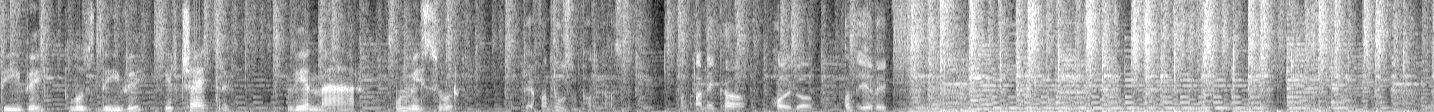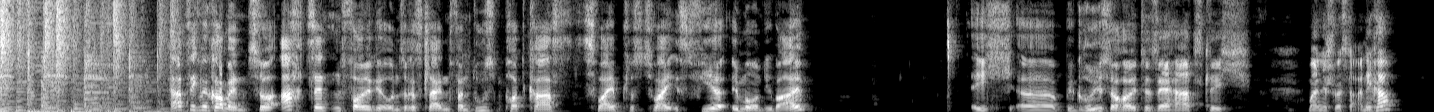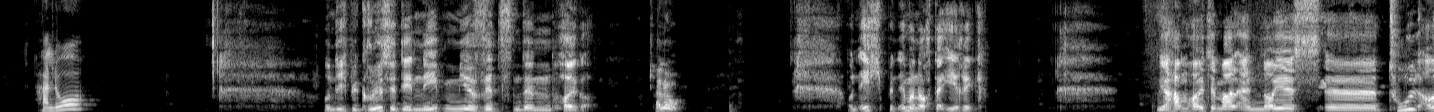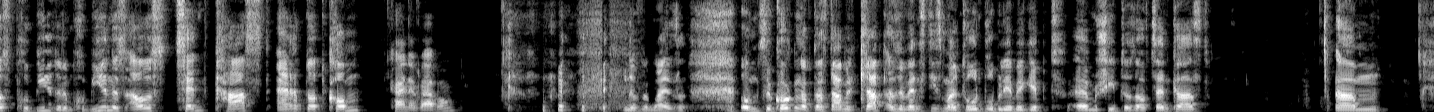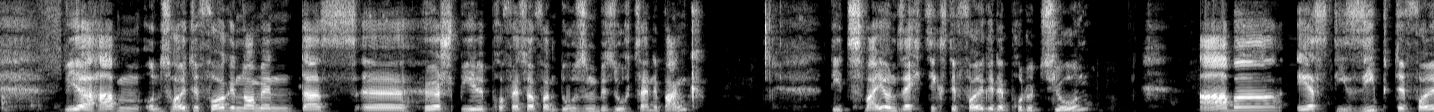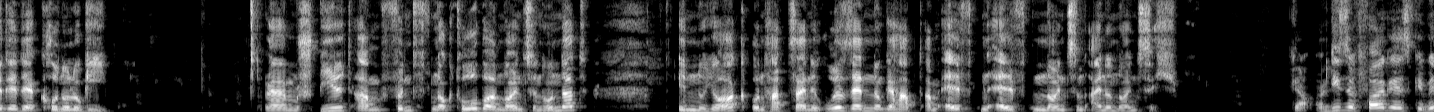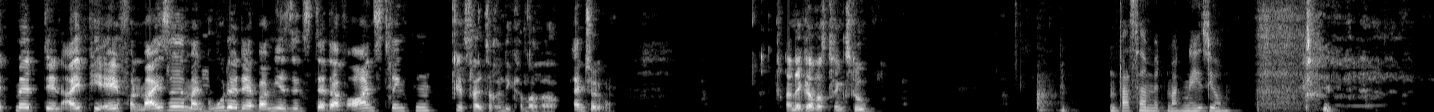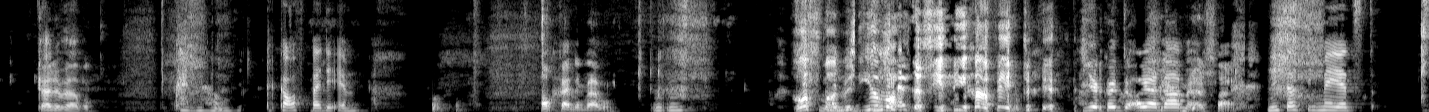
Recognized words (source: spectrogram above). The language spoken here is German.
2 plus 2 ir 4. Vienmēr un visur. Der Van Dusen Podcast. Von Annika, Holger und Erik. Herzlich willkommen zur 18. Folge unseres kleinen Van Dusen Podcasts 2 plus 2 ist 4 immer und überall. Ich äh, begrüße heute sehr herzlich meine Schwester Annika Hallo? Und ich begrüße den neben mir sitzenden Holger. Hallo. Und ich bin immer noch der Erik. Wir haben heute mal ein neues äh, Tool ausprobiert oder probieren es aus, zencastr.com. Keine Werbung. Nur für Meise. Um zu gucken, ob das damit klappt. Also wenn es diesmal Tonprobleme gibt, ähm, schiebt das auf Zencast. Ähm, wir haben uns heute vorgenommen, das äh, Hörspiel Professor van Dusen besucht seine Bank. Die 62. Folge der Produktion, aber erst die siebte Folge der Chronologie. Ähm, spielt am 5. Oktober 1900 in New York und hat seine Ursendung gehabt am 11.11.1991. Genau. Und diese Folge ist gewidmet den IPA von Meisel. Mein Bruder, der bei mir sitzt, der darf auch eins trinken. Jetzt halt auch in die Kamera. Entschuldigung. Annika, was trinkst du? Wasser mit Magnesium. Keine Werbung. Genau. Gekauft bei DM. Auch keine Werbung. Mhm. Rossmann, wenn Nicht- ihr wollt, dass ihr hier erwähnt wird. Hier könnte euer Name erscheinen. Nicht, dass die mir jetzt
